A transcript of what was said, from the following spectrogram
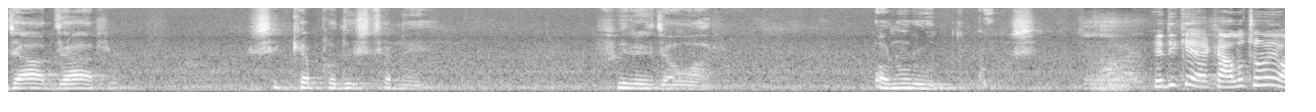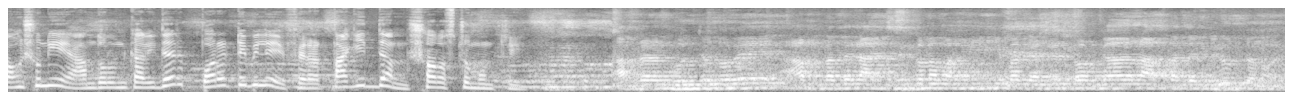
যা যার শিক্ষা প্রতিষ্ঠানে ফিরে যাওয়ার অনুরোধ করছি। এদিকে এক আলোচনায় অংশ নিয়ে আন্দোলনকারীদের পরের টেবিলে ফেরার তাগিদ দেন স্বরাষ্ট্রমন্ত্রী। আপনারা ধৈর্য ধরে আপনাদের আইন শৃঙ্খলা বাহিনী কিংবা দেশের সরকার আপনাদের বিরুদ্ধে নয়।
